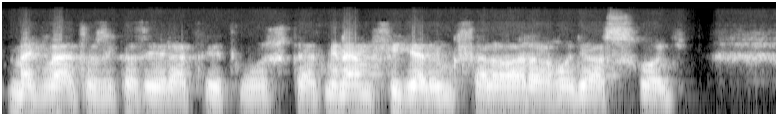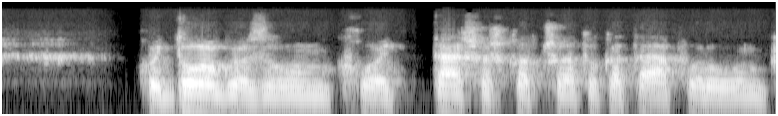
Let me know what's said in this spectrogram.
megváltozik az életritmus. Tehát mi nem figyelünk fel arra, hogy az, hogy hogy dolgozunk, hogy társas kapcsolatokat ápolunk,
